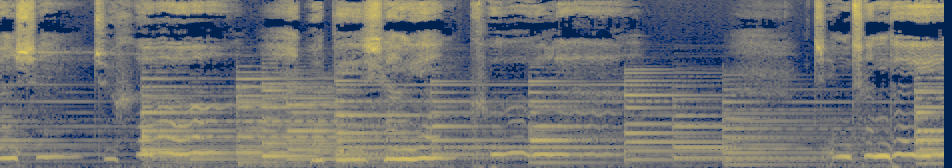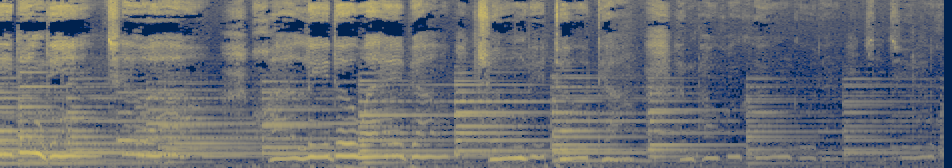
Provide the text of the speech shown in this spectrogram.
转身之后，我闭上眼哭了。清晨的一点点骄傲，华丽的外表终于丢掉，很彷徨，很孤单，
